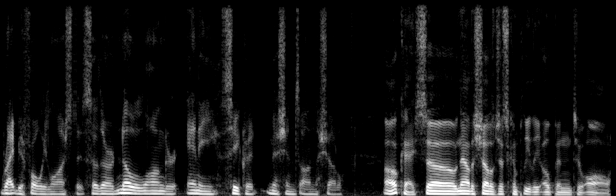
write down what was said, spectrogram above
right before we launched it. So there are no longer any secret missions on the shuttle. Oh, okay, so now the shuttle's just completely open to all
